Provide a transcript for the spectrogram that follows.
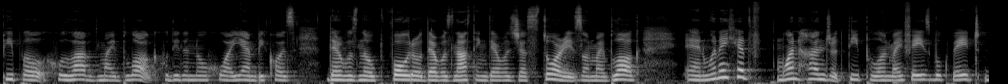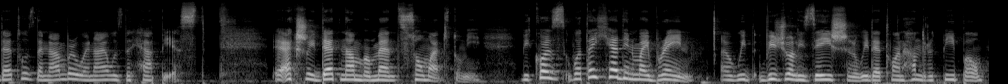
people who loved my blog, who didn't know who I am because there was no photo, there was nothing, there was just stories on my blog. And when I had 100 people on my Facebook page, that was the number when I was the happiest actually that number meant so much to me. Because what i had in my brain uh, with visualization with that 100 people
